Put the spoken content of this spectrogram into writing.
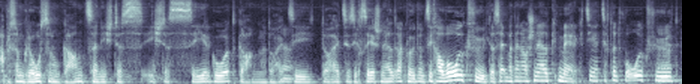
Aber so im Großen und Ganzen ist das, ist das sehr gut gegangen. Da hat, ja. sie, da hat sie sich sehr schnell daran gewöhnt und sich auch wohl gefühlt. Das hat man dann auch schnell gemerkt. Sie hat sich dort wohl gefühlt. Ja.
